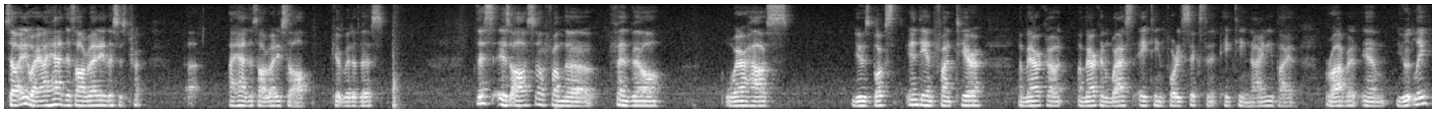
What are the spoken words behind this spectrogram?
so anyway, I had this already. This is, uh, I had this already, so I'll get rid of this. This is also from the Fennville Warehouse used books. Indian Frontier, America, American West, 1846 to 1890 by Robert M. Utley.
